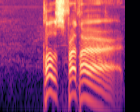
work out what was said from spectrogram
Close for third.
